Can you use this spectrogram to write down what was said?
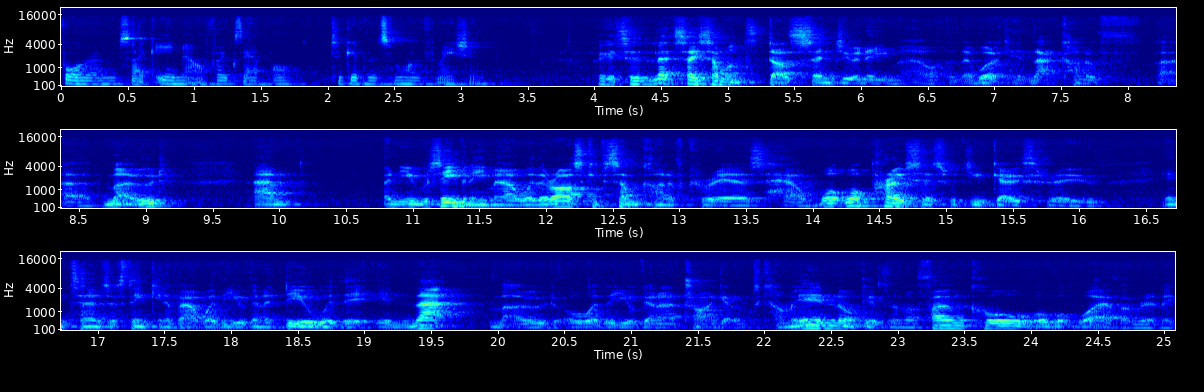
forums, like email, for example, to give them some more information. Okay, so let's say someone does send you an email and they're working in that kind of uh, mode, um, and you receive an email where they're asking for some kind of careers help. What what process would you go through in terms of thinking about whether you're going to deal with it in that mode or whether you're going to try and get them to come in or give them a phone call or whatever, really?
